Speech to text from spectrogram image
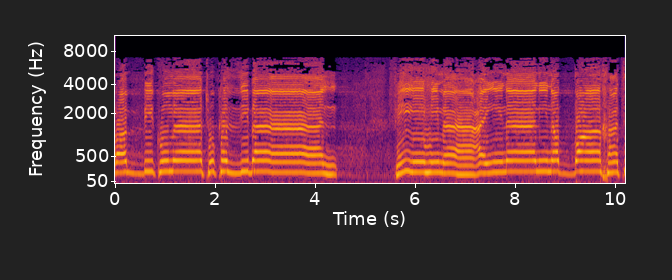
ربكما تكذبان؟ فيهما عينان نضاختان.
